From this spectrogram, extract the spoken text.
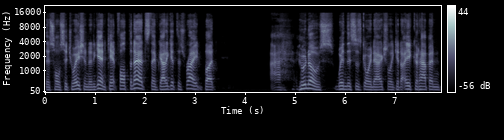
this whole situation. And again, can't fault the Nets; they've got to get this right, but uh, who knows when this is going to actually get it could happen.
